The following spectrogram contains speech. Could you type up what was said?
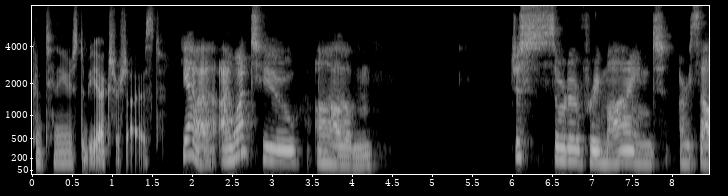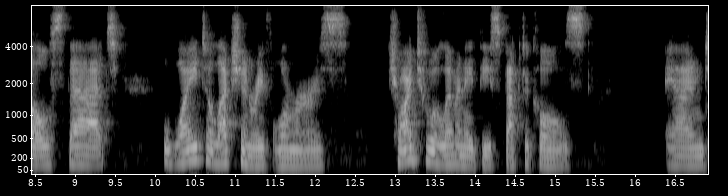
continues to be exercised? Yeah, I want to um, just sort of remind ourselves that white election reformers tried to eliminate these spectacles and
